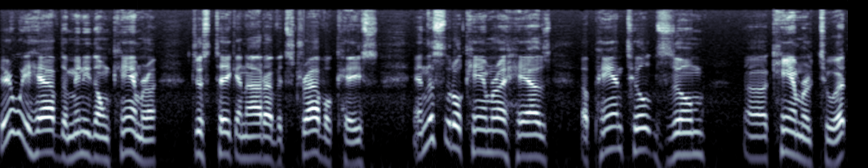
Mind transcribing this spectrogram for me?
Here we have the Mini Dome camera just taken out of its travel case and this little camera has a pan tilt zoom uh, camera to it.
